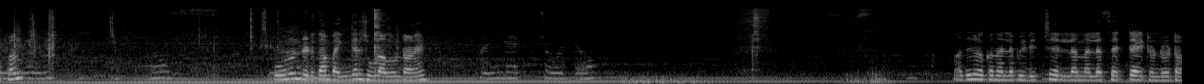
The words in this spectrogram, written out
അപ്പം സ്പൂണുണ്ട് എടുക്കാൻ. ഭയങ്കര ചൂട് അതുകൊണ്ടാണേ. അതിലൊക്കെ നല്ല പിടിച്ച് എല്ലാം നല്ല സെറ്റ് ആയിട്ടുണ്ട് കേട്ടോ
